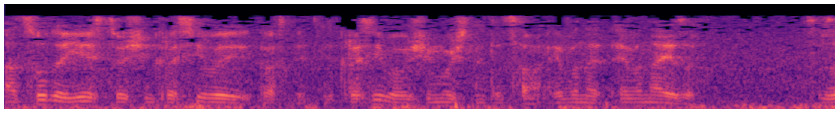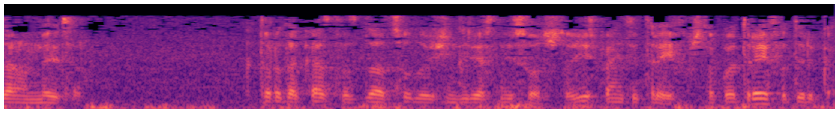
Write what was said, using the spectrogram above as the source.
отсюда есть очень красивый, как сказать, красивый, очень мощный этот самый, Эванаизер, Сарзарман Мельцер, который доказывает отсюда очень интересный сот, что есть понятие трейфа. Что такое трейф? Дырка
